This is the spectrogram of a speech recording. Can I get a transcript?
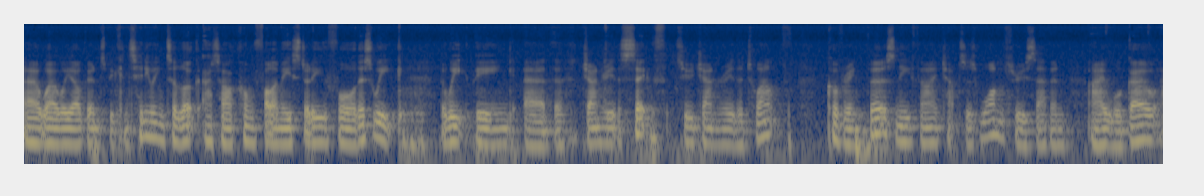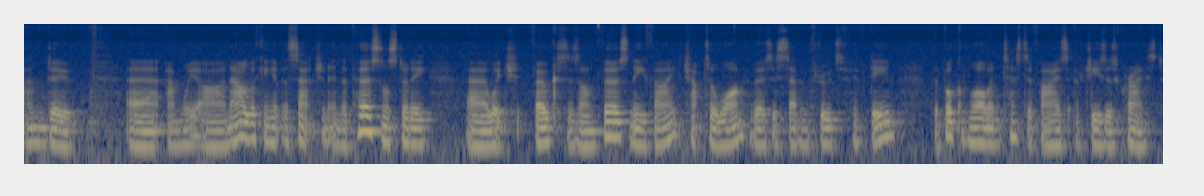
uh, where we are going to be continuing to look at our Come Follow Me study for this week. The week being uh, the January the 6th to January the 12th, covering First Nephi chapters 1 through 7. I will go and do. Uh, and we are now looking at the section in the personal study, uh, which focuses on First Nephi chapter 1, verses 7 through to 15 the Book of Mormon testifies of Jesus Christ.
